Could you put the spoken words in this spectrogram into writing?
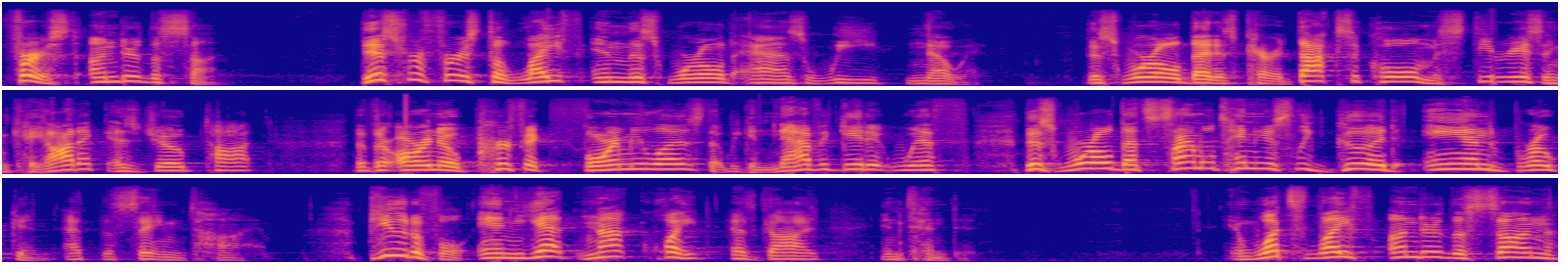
First, under the sun. This refers to life in this world as we know it. This world that is paradoxical, mysterious, and chaotic, as Job taught, that there are no perfect formulas that we can navigate it with. This world that's simultaneously good and broken at the same time. Beautiful, and yet not quite as God intended. And what's life under the sun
